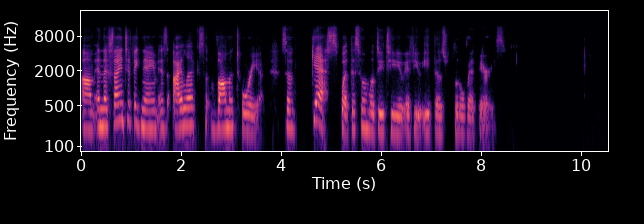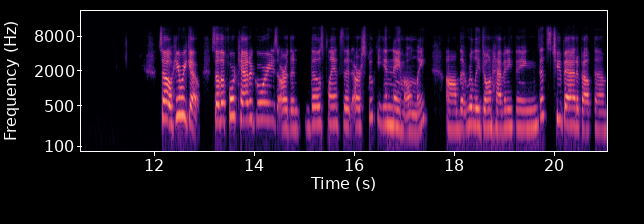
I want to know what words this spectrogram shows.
Um, and the scientific name is Ilex vomitoria. So guess what this one will do to you if you eat those little red berries. So here we go. So the four categories are the those plants that are spooky in name only, um, that really don't have anything that's too bad about them.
